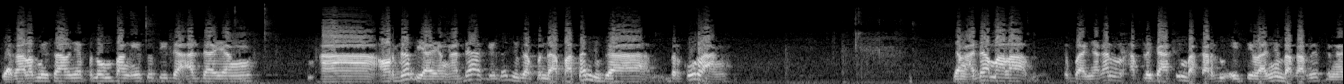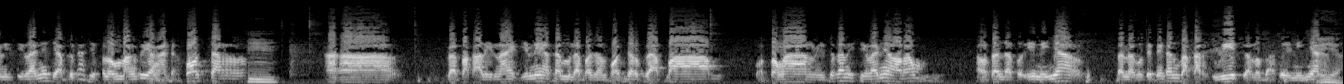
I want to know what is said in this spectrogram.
Ya kalau misalnya penumpang itu tidak ada yang uh, order ya yang ada kita juga pendapatan juga berkurang. Yang ada malah kebanyakan aplikasi bakar istilahnya bakar duit dengan istilahnya di aplikasi penumpang itu yang ada voucher Hmm. uh, berapa kali naik ini akan mendapatkan voucher berapa potongan itu kan istilahnya orang kalau tanda kutip ininya tanda kutipnya kan bakar duit kalau bahasa ininya Iya.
